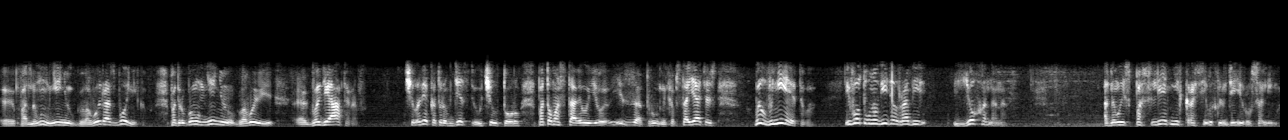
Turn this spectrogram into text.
э, по одному мнению, главой разбойников, по другому мнению, главой э, гладиаторов, человек, который в детстве учил Тору, потом оставил ее из-за трудных обстоятельств, был вне этого. И вот он увидел раби Йоханана – одного из последних красивых людей Иерусалима.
